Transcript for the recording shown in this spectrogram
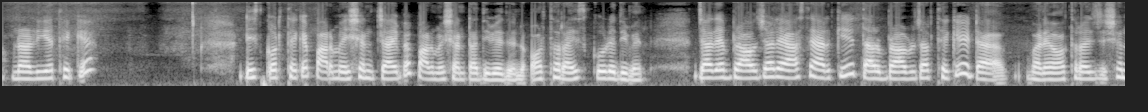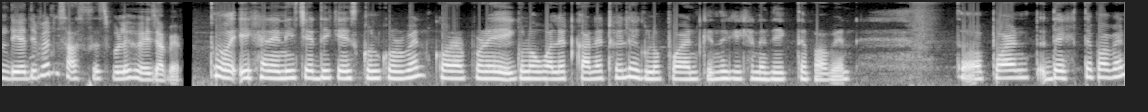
আপনার ইয়ে থেকে ডিসকট থেকে পারমিশন চাইবে পারমিশনটা দিবে দিন অথরাইজ করে দিবেন। যাদের ব্রাউজারে আছে আর কি, তার ব্রাউজার থেকে এটা মানে অথরাইজেশন দিয়ে দিবেন সাকসেসফুলি হয়ে যাবে। তো এখানে নিচের দিকে স্কুল করবেন, করার পরে এগুলো ওয়ালেট কানেক্ট হইলে এগুলো পয়েন্ট কিন্তু এখানে দেখতে পাবেন। তো পয়েন্ট দেখতে পাবেন,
